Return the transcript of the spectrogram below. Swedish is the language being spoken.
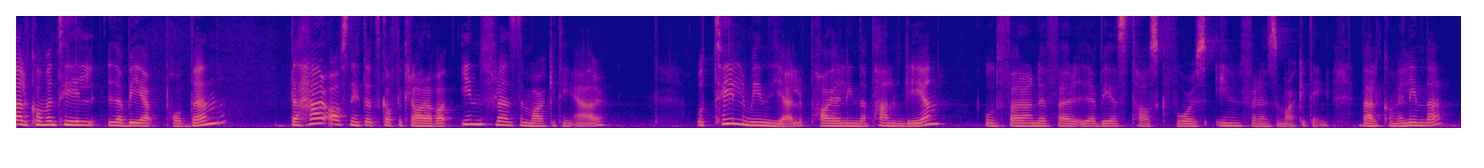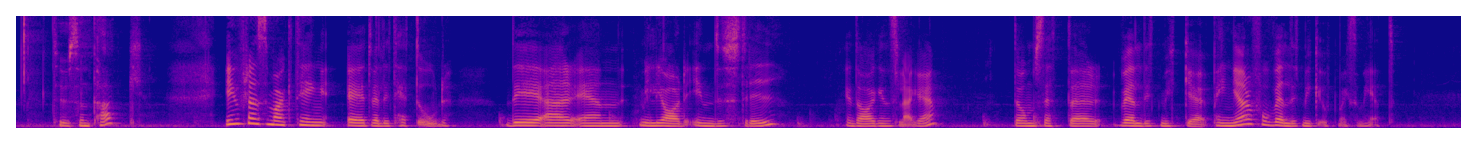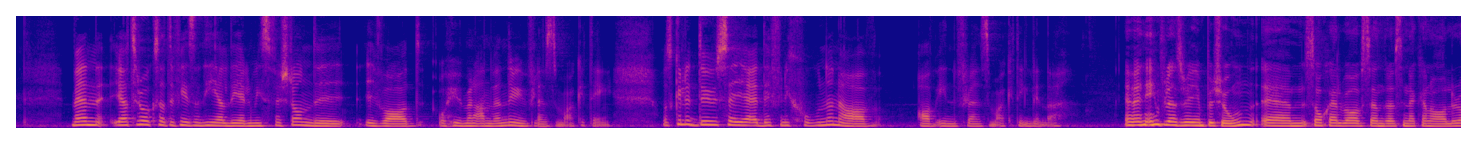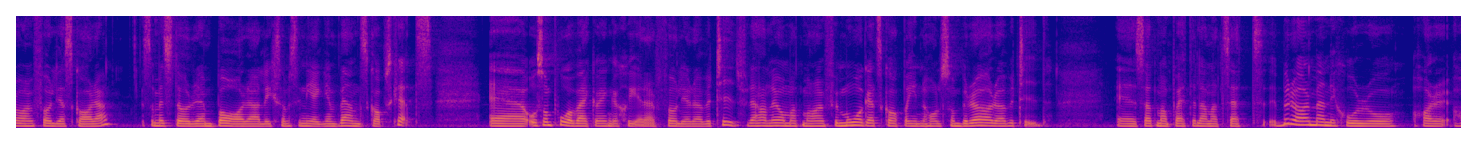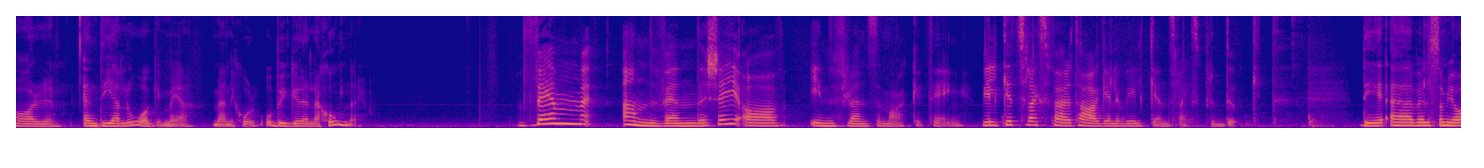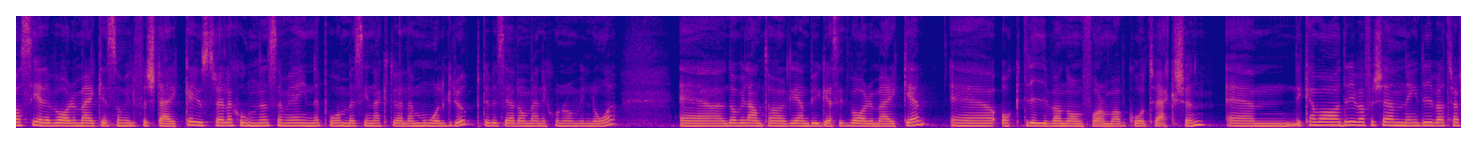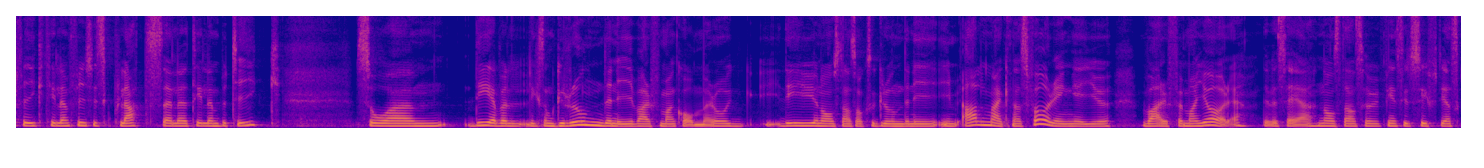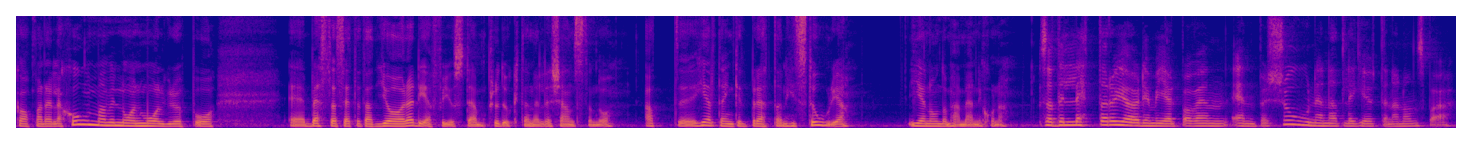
Välkommen till IAB-podden. Det här avsnittet ska förklara vad influencer marketing är. Och till min hjälp har jag Linda Palmgren, ordförande för IABs Task Force Influencer Marketing. Välkommen Linda! Tusen tack! Influencer marketing är ett väldigt hett ord. Det är en miljardindustri i dagens läge. De omsätter väldigt mycket pengar och får väldigt mycket uppmärksamhet. Men jag tror också att det finns en hel del missförstånd i, i vad och hur man använder influencer marketing. Vad skulle du säga är definitionen av, av influencer marketing, Linda? Eh, en influencer är en person eh, som själv är avsändare av sina kanaler och har en följarskara som är större än bara liksom, sin egen vänskapskrets. Eh, och som påverkar och engagerar följare över tid. För det handlar ju om att man har en förmåga att skapa innehåll som berör över tid. Eh, så att man på ett eller annat sätt berör människor och har, har en dialog med människor och bygger relationer. Vem använder sig av influencer marketing? Vilket slags företag eller vilken slags produkt? Det är väl som jag ser det varumärken som vill förstärka just relationen som vi är inne på med sin aktuella målgrupp, det vill säga de människor de vill nå. Eh, de vill antagligen bygga sitt varumärke Eh, och driva någon form av call to action. Ehm, det kan vara driva försäljning, driva trafik till en fysisk plats eller till en butik. Så ehm, det är väl liksom grunden i varför man kommer och det är ju någonstans också grunden i, i all marknadsföring är ju varför man gör det. Det vill säga någonstans så finns det ett syfte att skapa en relation, man vill nå en målgrupp och eh, bästa sättet att göra det för just den produkten eller tjänsten då att eh, helt enkelt berätta en historia genom de här människorna. Så att det är lättare att göra det med hjälp av en, en person än att lägga ut en annons bara?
